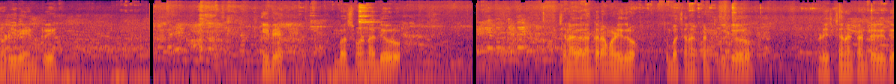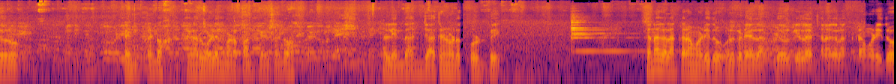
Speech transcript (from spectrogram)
ನೋಡಿ, ಇದೆ ಎಂಟ್ರಿ ಇದೆ. ಬಸವಣ್ಣ ದೇವರು. ಚೆನ್ನಾಗಿ ಅಲಂಕಾರ ಮಾಡಿದರು. ತುಂಬ ಚೆನ್ನಾಗಿ ಕಾಣ್ತಿದ್ದು ದೇವರು. ನೋಡಿ, ಎಷ್ಟು ಚೆನ್ನಾಗಿ ಕಾಣ್ತಾ ಇದೆ ದೇವರು. ಟೈಮ್ ಕಂಡು ಎಲ್ಲರೂ ಒಳ್ಳೇದು ಮಾಡಪ್ಪ ಅಂತ ಕೇಳ್ಕೊಂಡು ಅಲ್ಲಿಂದ ಜಾತ್ರೆ ನೋಡೋಕೆ ಹೊರಟ್ವಿ. ಚೆನ್ನಾಗಿ ಅಲಂಕಾರ ಮಾಡಿದ್ರು. ಒಳಗಡೆ ಎಲ್ಲ ದೇವ್ರಿಗೆಲ್ಲ ಚೆನ್ನಾಗಿ ಅಲಂಕಾರ ಮಾಡಿದ್ರು.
